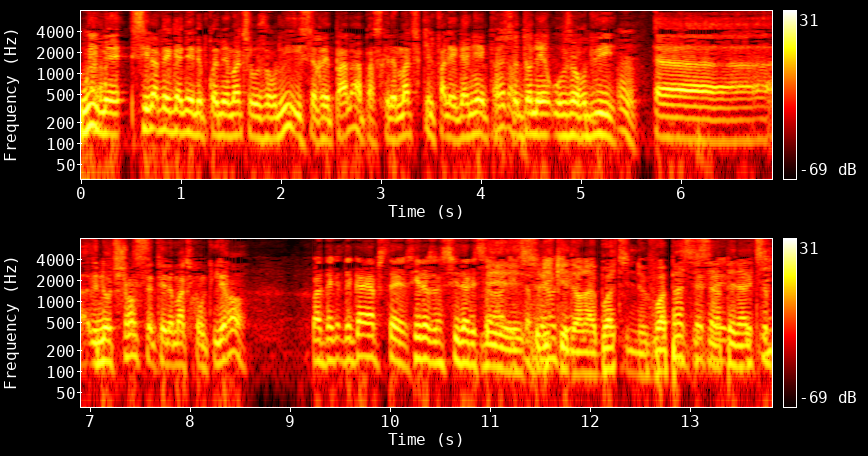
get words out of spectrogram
Oui, mais s'il avait gagné le premier match aujourd'hui, il ne serait pas là. Parce que le match qu'il fallait gagner pour se donner aujourd'hui euh, une autre chance, c'était le match contre l'Iran. Mais celui qui est dans la boîte, il ne voit pas si Pepe c'est un penalty. C'est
